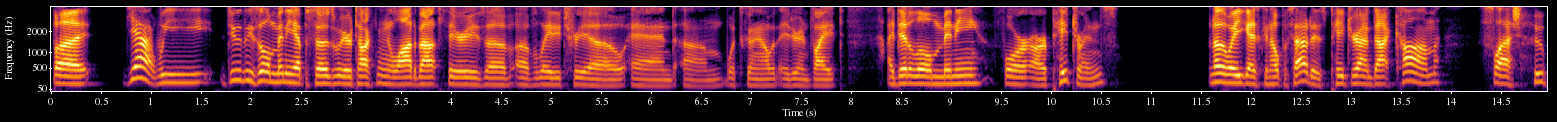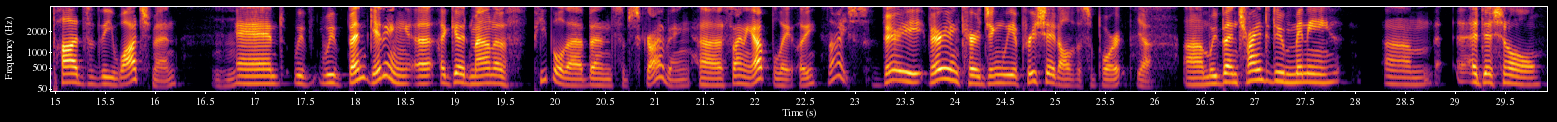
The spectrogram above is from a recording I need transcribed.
But yeah, we do these little mini episodes. We were talking a lot about theories of of Lady Trieu and um, what's going on with Adrian Veidt. I did a little mini for our patrons. Another way you guys can help us out is patreon.com slash who pods the watchmen. Mhm. And we've we've been getting a, a good amount of people that have been subscribing, uh, signing up lately Nice. very very encouraging we appreciate all the support Yeah. um, we've been trying to do many um, additional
